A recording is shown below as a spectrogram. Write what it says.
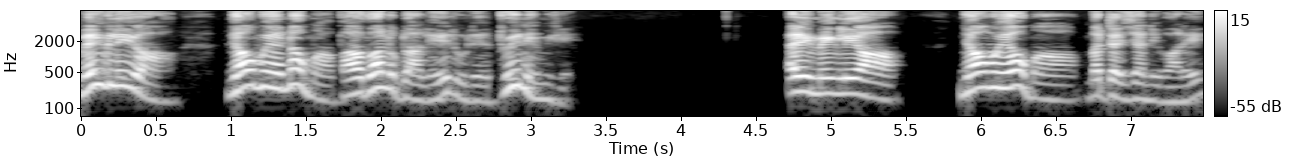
မိန်းကလေးကညောင်မင်းနောက်မှာဘာသွားလုပ်တာလဲလို့လည်းတွေးနေမိတယ်အဲ့ဒီမိန်းကလေးကညောင်မင်းရောက်မှာမတ်တက်ရက်နေပါတယ်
